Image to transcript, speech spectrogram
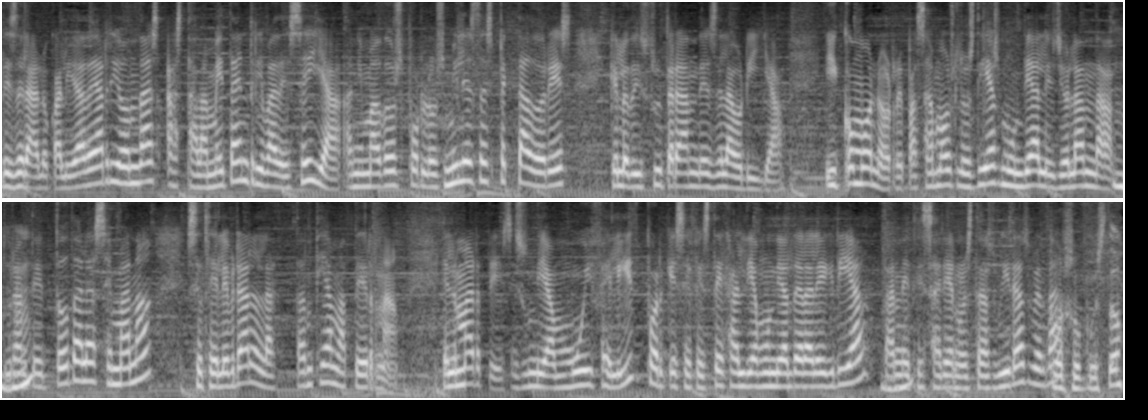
desde la localidad de Arriondas hasta la meta en Sella, animados por los miles de espectadores que lo disfrutarán desde la orilla. Y como no, repasamos los días mundiales, Yolanda. Durante toda la semana se celebra la lactancia materna. El martes es un día muy feliz porque se festeja el Día Mundial de la Alegría, tan necesaria en nuestras vidas, ¿verdad? Por supuesto.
